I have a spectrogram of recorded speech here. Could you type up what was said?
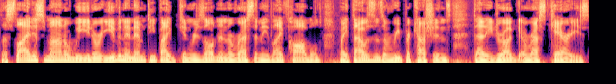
The slightest amount of weed or even an empty pipe can result in arrest and a life hobbled by thousands of repercussions that a drug arrest carries.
